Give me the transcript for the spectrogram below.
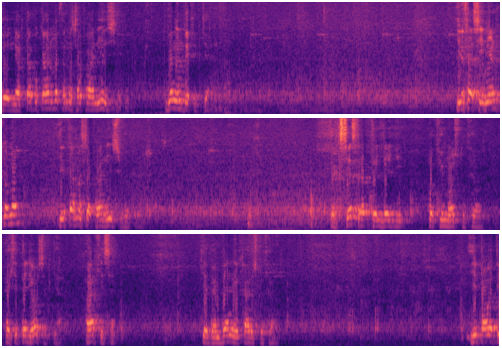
Θεός με αυτά που κάνουμε θα μας αφανίσει. Δεν αντέχει πια. Ή θα συνέλθουμε ή θα μας αφανίσει ο Θεός. Εξέστραπτε λέγει ο θυμός του Θεού. Έχει τελειώσει πια. Άρχισε και επεμβαίνει η χάρη του Θεού. Είπα ότι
